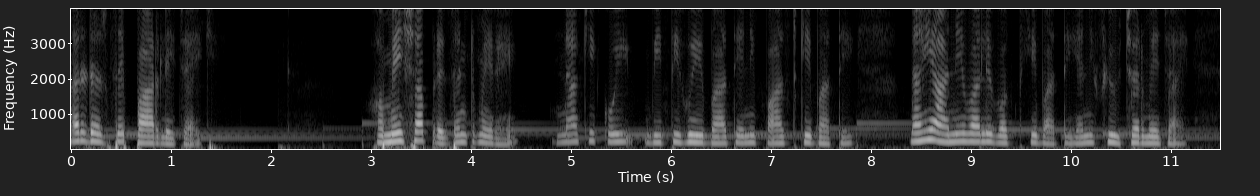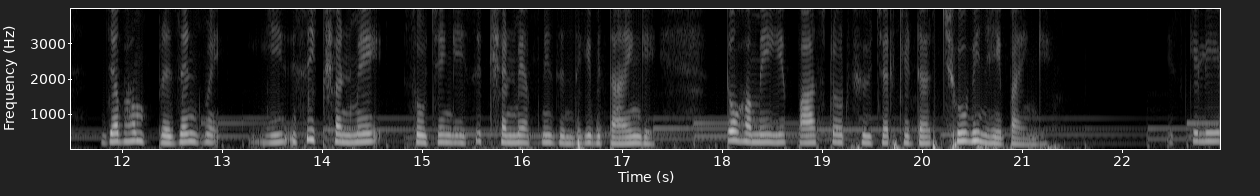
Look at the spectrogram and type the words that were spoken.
हर डर से पार ले जाएगी। हमेशा प्रेजेंट में रहे, ना कि कोई बीती हुई बात, यानी पास्ट की बातें, ना ही आने वाले वक्त की बातें, यानी फ्यूचर में जाए। जब हम प्रेजेंट में, ये इसी क्षण में सोचेंगे, इसी क्षण में अपनी ज़िंदगी बिताएँगे तो हमें ये पास्ट और फ्यूचर के डर छू भी नहीं पाएँगे। इसके लिए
